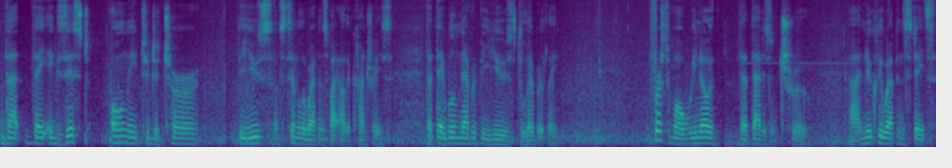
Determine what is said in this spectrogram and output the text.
that they exist only to deter the use of similar weapons by other countries, that they will never be used deliberately. First of all, we know that that isn't true. Uh, nuclear weapon states,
